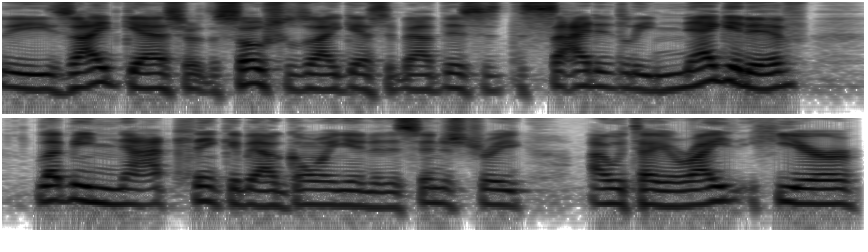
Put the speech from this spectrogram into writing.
the zeitgeist or the social zeitgeist about this is decidedly negative. Let me not think about going into this industry. I would tell you right here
